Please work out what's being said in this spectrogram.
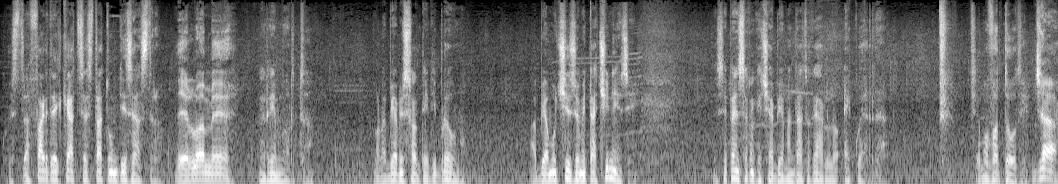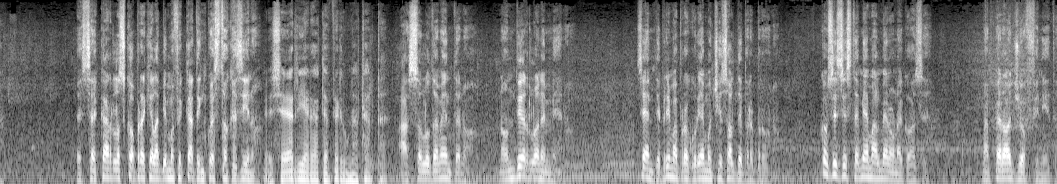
Questo affare del cazzo è stato un disastro. Dillo a me. Harry è morto. Non abbiamo i soldi di Bruno. Abbiamo ucciso metà cinesi. E se pensano che ci abbia mandato Carlo, è guerra. Siamo fottuti. Già. E se Carlo scopre che l'abbiamo ficcata in questo casino? E se Harry era davvero una talpa? Assolutamente no. Non dirlo nemmeno. Senti, prima procuriamoci i soldi per Bruno. Così sistemiamo almeno una cosa. Ma per oggi ho finito.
